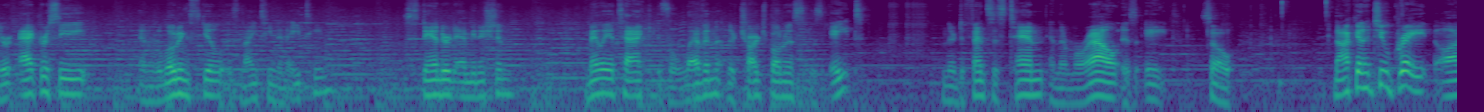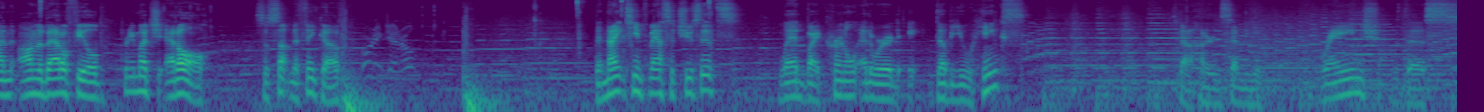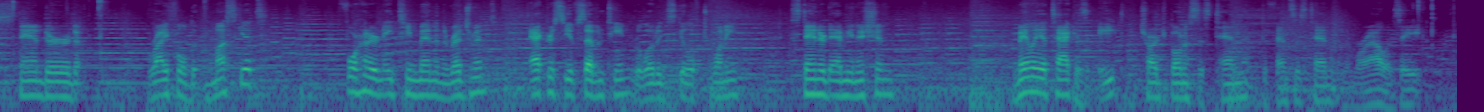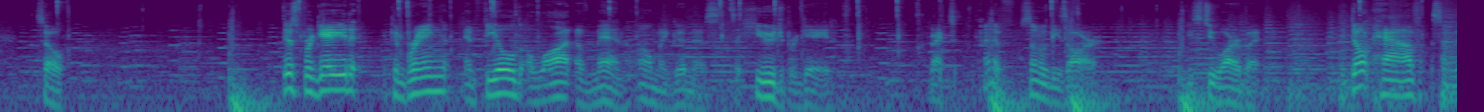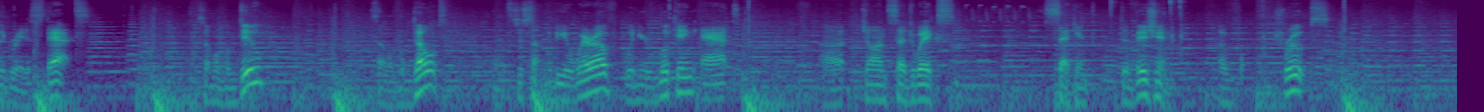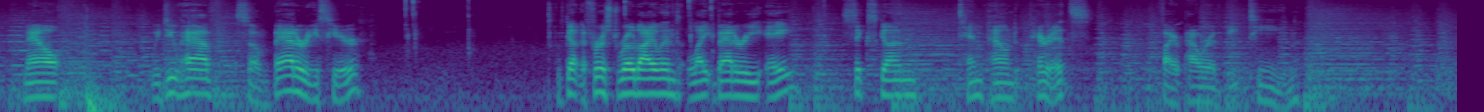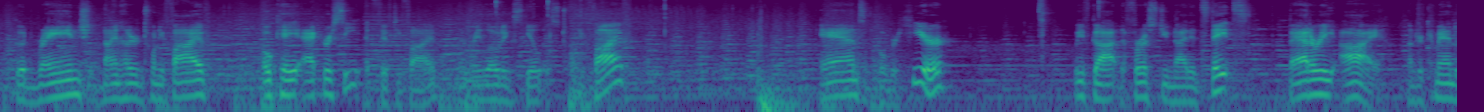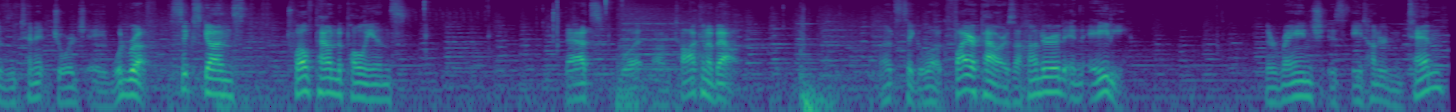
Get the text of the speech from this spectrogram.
Their accuracy and reloading skill is 19 and 18. Standard ammunition Melee attack is 11, their charge bonus is 8, and their defense is 10, and their morale is 8. So, not going to do great on, on the battlefield pretty much at all. So, something to think of. The 19th Massachusetts, led by Colonel Edward W. Hinks. It's got 170 range with a standard rifled musket. 418 men in the regiment, accuracy of 17, reloading skill of 20, standard ammunition. Melee attack is 8, charge bonus is 10, defense is 10, and the morale is 8. So, this brigade can bring and field a lot of men. Oh my goodness, it's a huge brigade. In fact, kind of some of these are. These two are, but they don't have some of the greatest stats. Some of them do, some of them don't. It's just something to be aware of when you're looking at uh, John Sedgwick's second division of troops. Now, we do have some batteries here. We've got the first Rhode Island Light Battery A, 6 gun, 10 pound Parrotts, firepower of 18. Good range, 925. Okay accuracy at 55. The reloading skill is 25. And over here, we've got the 1st United States Battery I, under command of Lieutenant George A. Woodruff. Six guns, 12 pound Napoleons. That's what I'm talking about. Let's take a look. Firepower is 180. Their range is 810.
